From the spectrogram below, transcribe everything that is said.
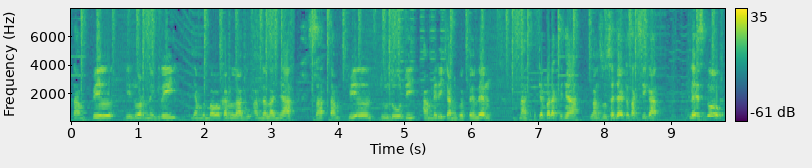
tampil di luar negeri yang membawakan lagu andalannya saat tampil dulu di American Got Talent. Nah, seperti apa reaksinya? Langsung saja kita saksikan. Let's go!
